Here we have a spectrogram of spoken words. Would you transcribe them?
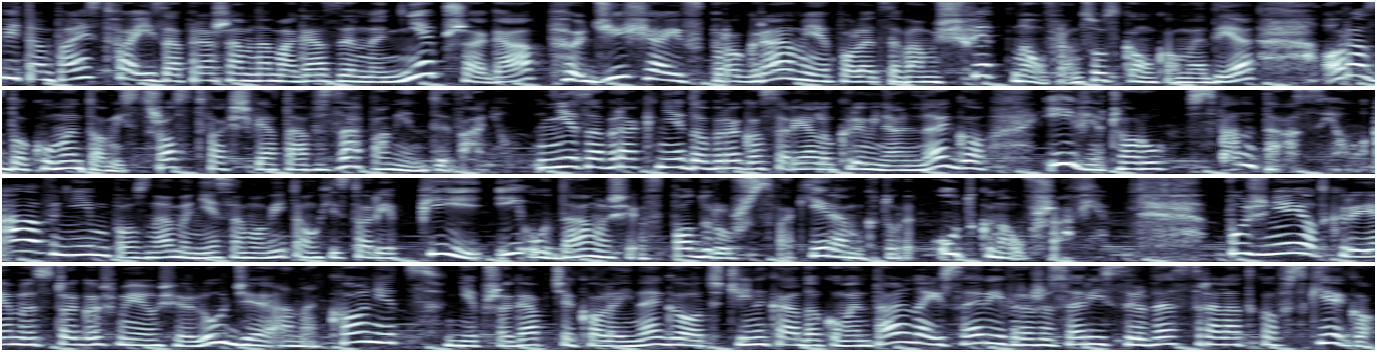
Witam Państwa i zapraszam na magazyn Nie Przegap. Dzisiaj w programie polecę Wam świetną francuską komedię oraz dokument o Mistrzostwach Świata w zapamiętywaniu. Nie zabraknie dobrego serialu kryminalnego i wieczoru z fantazją, a w nim poznamy niesamowitą historię Pi i udamy się w podróż z fakirem, który utknął w szafie. Później odkryjemy, z czego śmieją się ludzie, a na koniec nie przegapcie kolejnego odcinka dokumentalnej serii w reżyserii Sylwestra Latkowskiego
